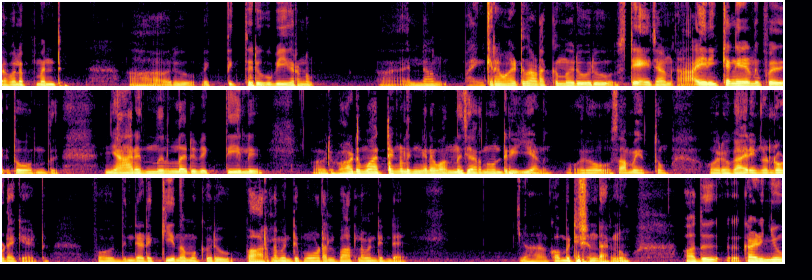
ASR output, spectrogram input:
ഡെവലപ്മെന്റ് ഒരു വ്യക്തിത്വ രൂപീകരണം എല്ലാം ഭയങ്കരമായിട്ട് നടക്കുന്ന ഒരു ഒരു സ്റ്റേജാണ് എനിക്കങ്ങനെയാണ് ഇപ്പോൾ തോന്നുന്നത്. ഞാനെന്നുള്ളൊരു വ്യക്തിയിൽ ഒരുപാട് മാറ്റങ്ങൾ ഇങ്ങനെ വന്നു ചേർന്നുകൊണ്ടിരിക്കുകയാണ് ഓരോ സമയത്തും ഓരോ കാര്യങ്ങളിലൂടെയൊക്കെ ആയിട്ട്. അപ്പോൾ ഇതിന്റെ ഇടയ്ക്ക് നമുക്കൊരു പാർലമെന്റ് മോഡൽ പാർലമെന്റിന്റെ കോമ്പറ്റീഷൻ ഉണ്ടായിരുന്നു. അപ്പോൾ അത് കഴിഞ്ഞു.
